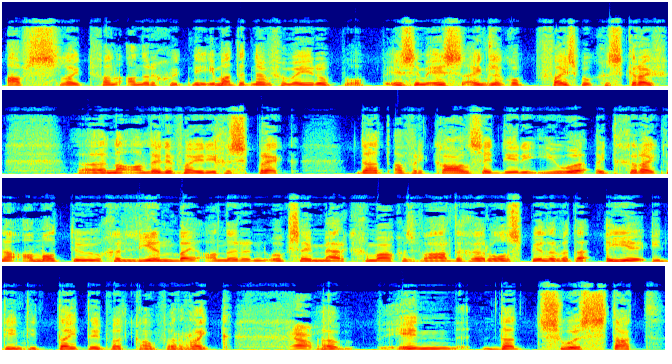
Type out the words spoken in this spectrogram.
afsluit van ander goed nie. Iemand het nou vir my hier op op SMS eintlik op Facebook geskryf uh na aanleiding van hierdie gesprek dat Afrikaans het deur die eeue uitgereik na almal toe, geleen by ander en ook sy merk gemaak as waardige rolspeler wat 'n eie identiteit het wat kan verryk. Ja. Uh, en dat so 'n stad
